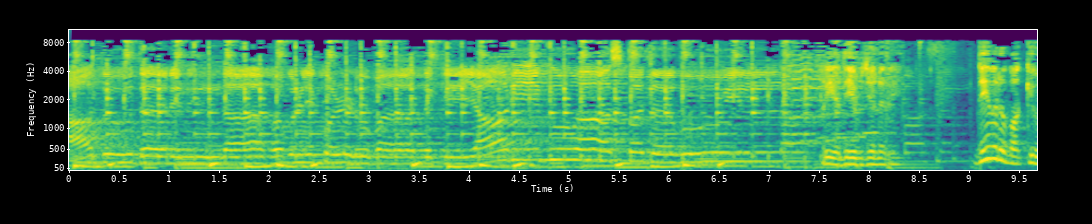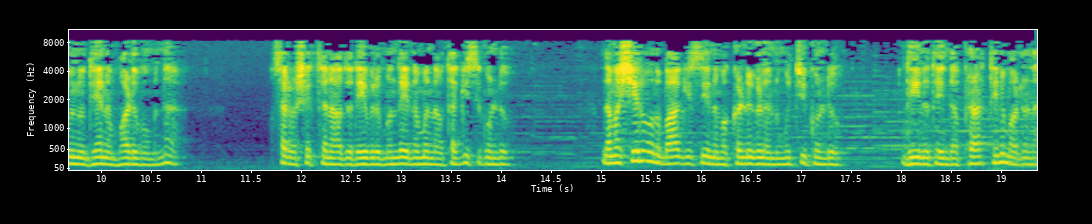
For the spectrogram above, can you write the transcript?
ಆದುದರಿಂದ ಹೊಗಳಿಕೊಳ್ಳುವುದಕ್ಕೆ ಯಾರಿಗೂ ಆಸ್ಪದವೂ ಇಲ್ಲ. ಪ್ರಿಯ ದೇವಜನರೇ ದೇವರ ವಾಕ್ಯವನ್ನು ಧ್ಯಾನ ಮಾಡುವ ಮುನ್ನ ಸರ್ವಶಕ್ತನಾದ ದೇವರ ಮುಂದೆ ನಮ್ಮನ್ನು ತಗ್ಗಿಸಿಕೊಂಡು, ನಮ್ಮ ಶಿರವನ್ನು ಬಾಗಿಸಿ ನಮ್ಮ ಕಣ್ಣುಗಳನ್ನು ಮುಚ್ಚಿಕೊಂಡು ದೀನತೆಯಿಂದ ಪ್ರಾರ್ಥನೆ ಮಾಡೋಣ.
